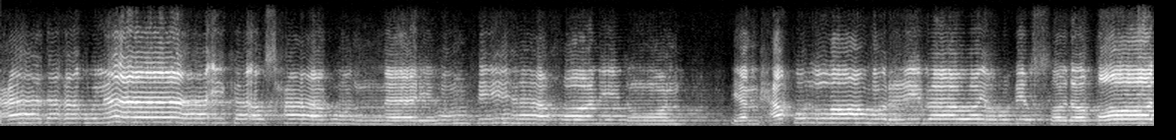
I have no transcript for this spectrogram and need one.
عاد فأولئك أصحاب النار هم فيها خالدون. يمحق الله الربا ويربي الصدقات.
